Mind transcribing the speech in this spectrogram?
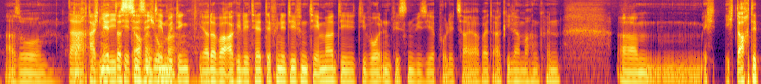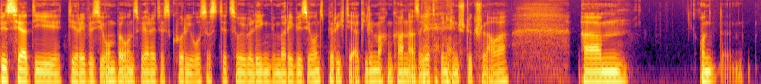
Also da dachte ich nicht, dass sie sich unbedingt, ja, da war Agilität definitiv ein Thema. Die, die wollten wissen, wie sie ihre Polizeiarbeit agiler machen können. Ähm, ich, ich, dachte bisher, die, die Revision bei uns wäre das Kurioseste, zu überlegen, wie man Revisionsberichte agil machen kann. Also jetzt bin ich ein Stück schlauer. Ähm, und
